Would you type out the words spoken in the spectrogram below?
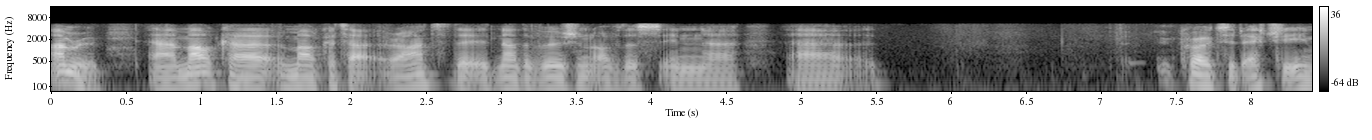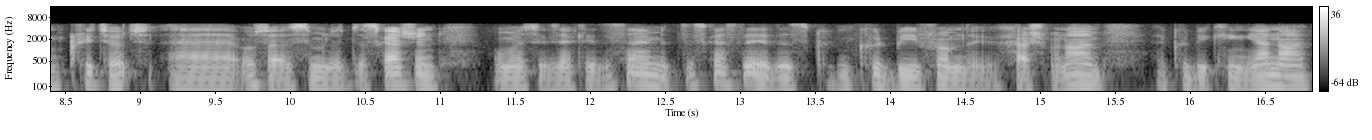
Amru uh, Malka Malkata. Right, the, another version of this in. Uh, uh, quoted actually in Kritot, uh, also a similar discussion, almost exactly the same. It's discussed there. This could, be from the Chashmonaim, it could be King Yanai,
